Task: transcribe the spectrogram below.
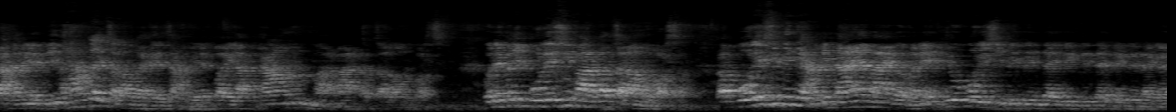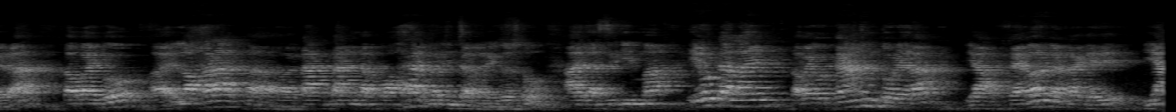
र हामीले विभागलाई चलाउँदाखेरि चाहिँ हामीले पहिला कानुन मार्फत चलाउनुपर्छ। कुनै पनि पोलिसी मार्फत चलाउनुपर्छ। र पोलिसी विधि हामी दायाँ बायाँ गयो भने त्यो पोलिसी बिग्रिँदै बिग्रिँदै बिग्रिँदै गएर तपाईँको लहरा तान्दा पहरा गरिन्छ भनेको जस्तो आज सिक्किममा एउटालाई तपाईँको तोडेर या फेभर गर्दाखेरि या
